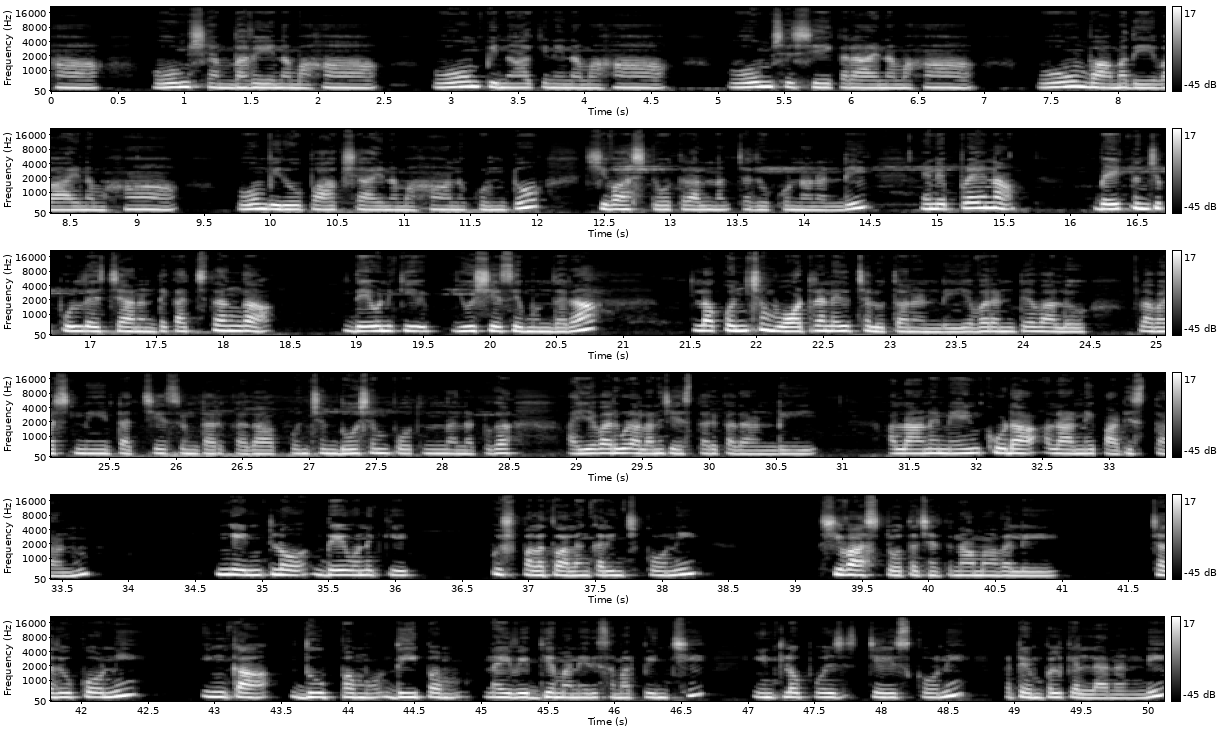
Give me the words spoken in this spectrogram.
ఓం శంభవే నమ ఓం పినాకిని నమ ఓం శశేఖరాయ నమ. ఓం వామదేవాయ నమ. ఓం విరూపాక్షాయ నమ అనుకుంటూ శివ స్తోత్రాలను చదువుకున్నానండి. నేను ఎప్పుడైనా బయట నుంచి పూలు తెచ్చానంటే ఖచ్చితంగా దేవునికి యూజ్ చేసే ముందర ఇట్లా కొంచెం వాటర్ అనేది చల్లుతానండి. ఎవరంటే వాళ్ళు ఫ్లవర్స్ని టచ్ చేసి ఉంటారు కదా కొంచెం దోషం పోతుంది అన్నట్టుగా అయ్యవారు కూడా అలానే చేస్తారు కదా అండి. అలానే నేను కూడా అలానే పాటిస్తాను. ఇంకా ఇంట్లో దేవునికి పుష్పాలతో అలంకరించుకొని శివాష్టోత శతనామావళి చదువుకొని ఇంకా ధూపము దీపం నైవేద్యం అనేది సమర్పించి ఇంట్లో పూజ చేసుకొని టెంపుల్కి వెళ్ళానండి.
